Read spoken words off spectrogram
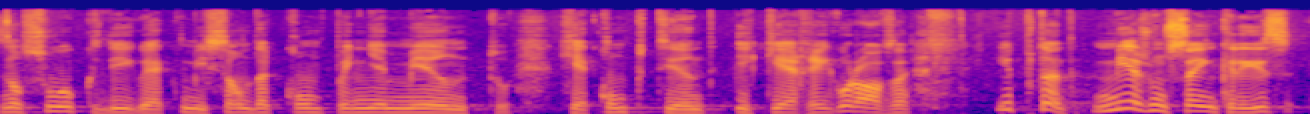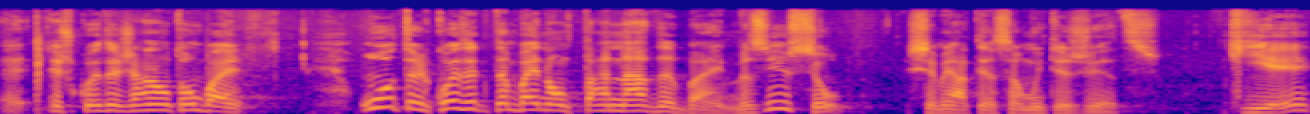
Não sou eu que digo, é a Comissão de Acompanhamento, que é competente e que é rigorosa. E, portanto, mesmo sem crise, as coisas já não estão bem. Outra coisa que também não está nada bem, mas isso eu chamei a atenção muitas vezes, que é,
